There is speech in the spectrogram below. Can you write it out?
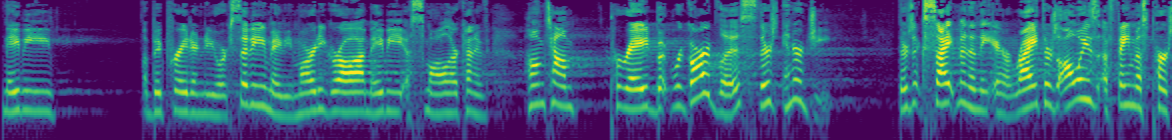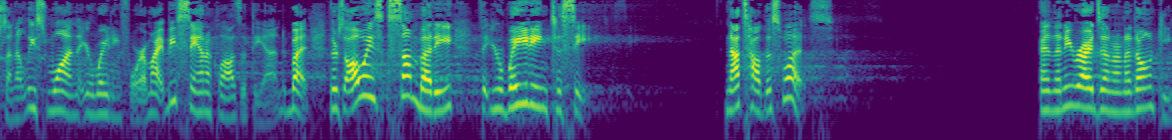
Maybe a big parade in New York City, maybe Mardi Gras, maybe a smaller kind of hometown parade, but regardless, there's energy. There's excitement in the air, right? There's always a famous person, at least one that you're waiting for. It might be Santa Claus at the end, but there's always somebody that you're waiting to see. And that's how this was. And then he rides in on a donkey.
